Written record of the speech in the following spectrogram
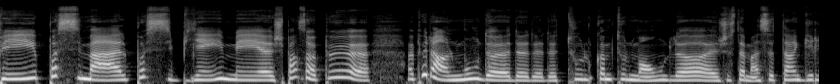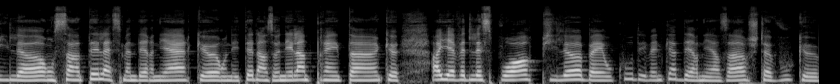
pire, pas si mal, pas si bien, mais euh, je pense un peu euh, un peu dans le mood de, de, de, de tout comme tout le monde là, euh, justement ce temps gris là, on sentait la semaine dernière qu'on était dans un élan de printemps, que ah il y avait de l'espoir, puis là ben au cours des 24 dernières heures, je t'avoue que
